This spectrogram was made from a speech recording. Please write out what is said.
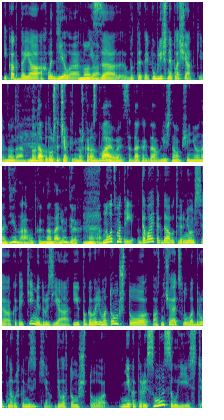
И как-то mm-hmm. я охладела ну, из-за да. вот этой публичной площадки языке. Ну да. Ну да, потому что человек немножко раздваивается, да, когда в личном общении он один, а вот когда на людях. Ну, да. ну вот смотри, давай тогда вот вернемся к этой теме, друзья, и поговорим о том, что означает слово друг на русском языке. Дело в том, что некоторый смысл есть,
